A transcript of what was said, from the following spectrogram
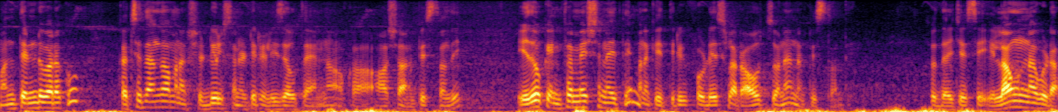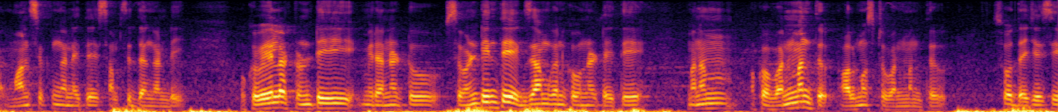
మంత్ ఎండ్ వరకు ఖచ్చితంగా మనకు షెడ్యూల్స్ అనేటివి రిలీజ్ అవుతాయన్న ఒక ఆశ అనిపిస్తుంది. ఏదో ఒక ఇన్ఫర్మేషన్ అయితే మనకి త్రీ ఫోర్ డేస్లో రావచ్చు అని అనిపిస్తుంది. సో దయచేసి ఎలా ఉన్నా కూడా మానసికంగానైతే సంసిద్ధంగా అండి ఒకవేళ ట్వంటీ మీరు అన్నట్టు సెవెంటీన్త్ ఎగ్జామ్ కనుక ఉన్నట్టయితే మనం ఒక one month almost one month. So దయచేసి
